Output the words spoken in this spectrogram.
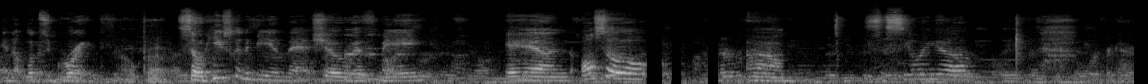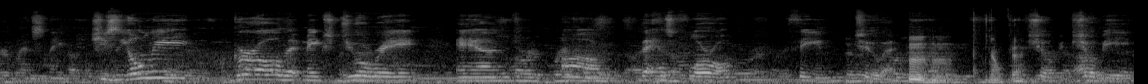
and it looks great. Okay. So he's going to be in that show with me, and also um, Cecilia. I forgot her last name. She's the only girl that makes jewelry and um, that has a floral theme to it. Mm-hmm. Okay. She'll be, she'll be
